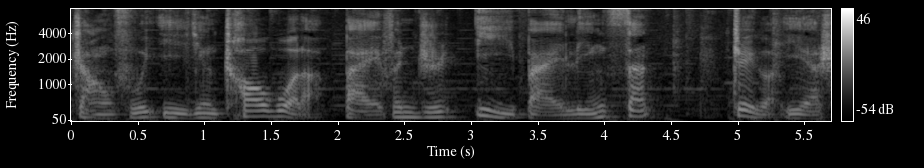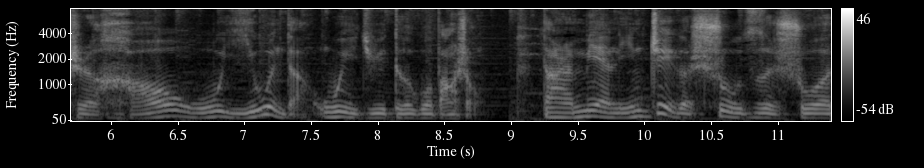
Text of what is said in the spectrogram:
涨幅已经超过了百分之一百零三，这个也是毫无疑问的位居德国榜首。当然，面临这个数字所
